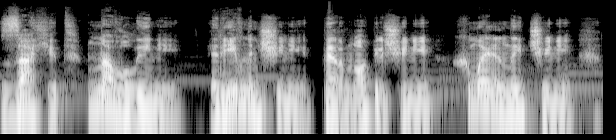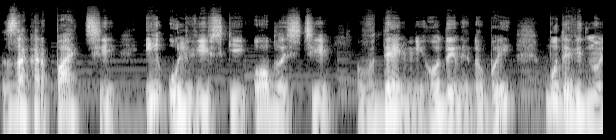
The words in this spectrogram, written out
Захід на Волині, Рівненщині, Тернопільщині, Хмельниччині, Закарпатті і у Львівській області в денні години доби буде від 0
